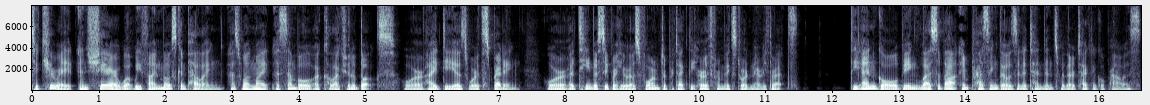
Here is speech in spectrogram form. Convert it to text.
to curate and share what we find most compelling as one might assemble a collection of books, or ideas worth spreading, or a team of superheroes formed to protect the Earth from extraordinary threats. The end goal being less about impressing those in attendance with our technical prowess,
